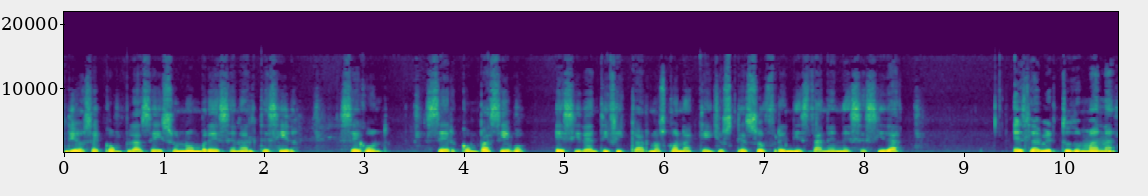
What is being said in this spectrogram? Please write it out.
Dios se complace y su nombre es enaltecido. Segundo, ser compasivo es identificarnos con aquellos que sufren y están en necesidad es la virtud humana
